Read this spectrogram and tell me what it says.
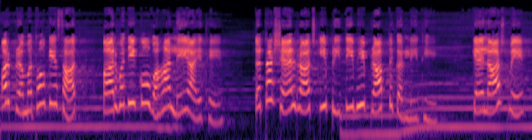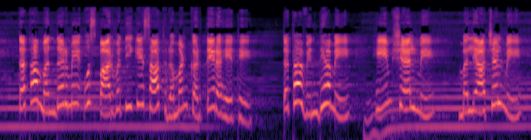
और प्रमथों के साथ पार्वती को वहाँ ले आए थे, तथा शैलराज की प्रीति भी प्राप्त कर ली थी। कैलाश में तथा मंदिर में उस पार्वती के साथ रमन करते रहे थे, तथा विंध्य में, हेमशैल में, मल्याचल में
